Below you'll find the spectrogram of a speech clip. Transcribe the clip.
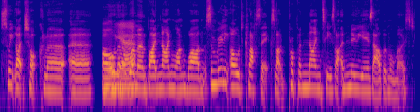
Sweet Like Chocolate, uh, Oh, More Than yeah. a Woman by 911, some really old classics, like proper 90s, like a New Year's album almost.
